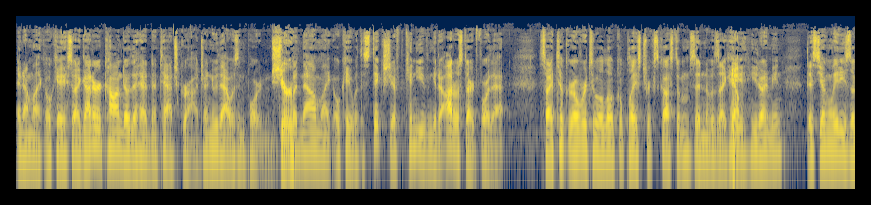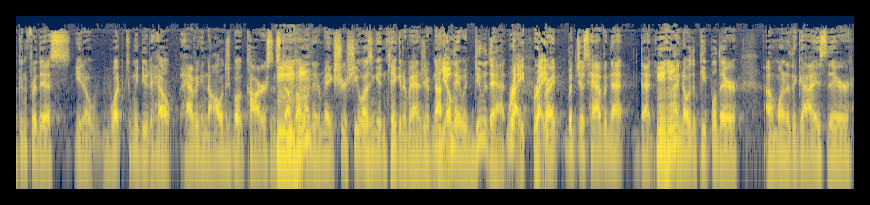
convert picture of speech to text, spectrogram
And I'm like, okay, so I got her a condo that had an attached garage. I knew that was important. Sure. But now I'm like, okay, with a stick shift, can you even get an auto start for that? So I took her over to a local place, Tricks Customs, and it was like, hey, Yep. you know what I mean? This young lady's looking for this. You know, what can we do to help? Having a knowledge about cars and stuff, I wanted to make sure she wasn't getting taken advantage of. Not Mm-hmm. Yep. that they would do that, Right, right. Mm-hmm. right. But just having that that I know the people there. Um, one of the guys there,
